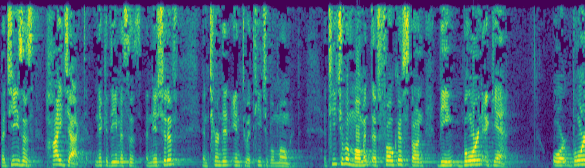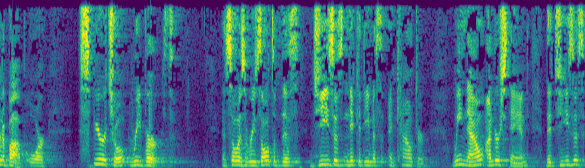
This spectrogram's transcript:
But Jesus hijacked Nicodemus's initiative and turned it into a teachable moment. A teachable moment that focused on being born again, or born above, or spiritual rebirth. And so as a result of this Jesus Nicodemus encounter, we now understand that Jesus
